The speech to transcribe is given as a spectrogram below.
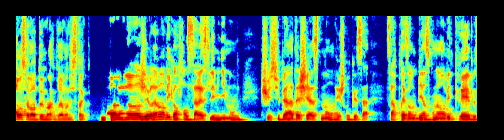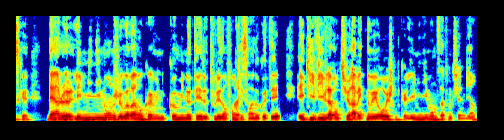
penses avoir deux marques vraiment distinctes? Non, non, non, j'ai vraiment envie qu'en France ça reste les mini-mondes. Je suis super attaché à ce nom et je trouve que ça, ça représente bien ce qu'on a envie de créer parce que derrière le, les mini-mondes, je le vois vraiment comme une communauté de tous les enfants qui sont à nos côtés et qui vivent l'aventure avec nos héros. Et je trouve que les mini-mondes, ça fonctionne bien.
